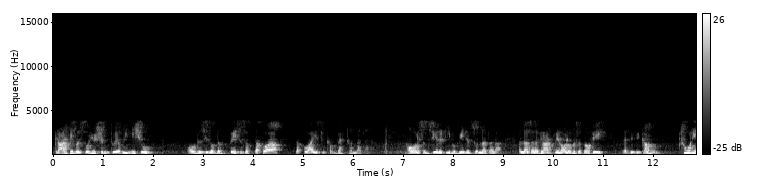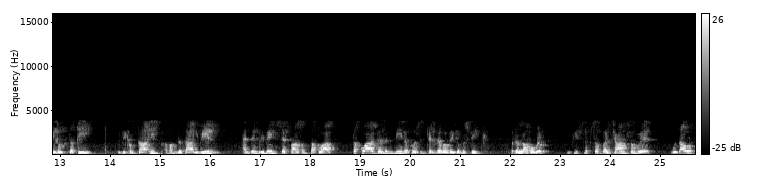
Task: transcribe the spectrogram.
grant him a solution to every issue. All this is on the basis of taqwa. Taqwa is to come back to Allah Ta'ala. In all sincerity and obedience to Allah Ta'ala. Allah Ta'ala grant me and all of us a tawfiq that we become truly muttaqi. We become ta'ib among the ta'ibin and then remain steadfast on taqwa. Taqwa doesn't mean a person can never make a mistake. But Allah forbid, if he slips up by chance somewhere, without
